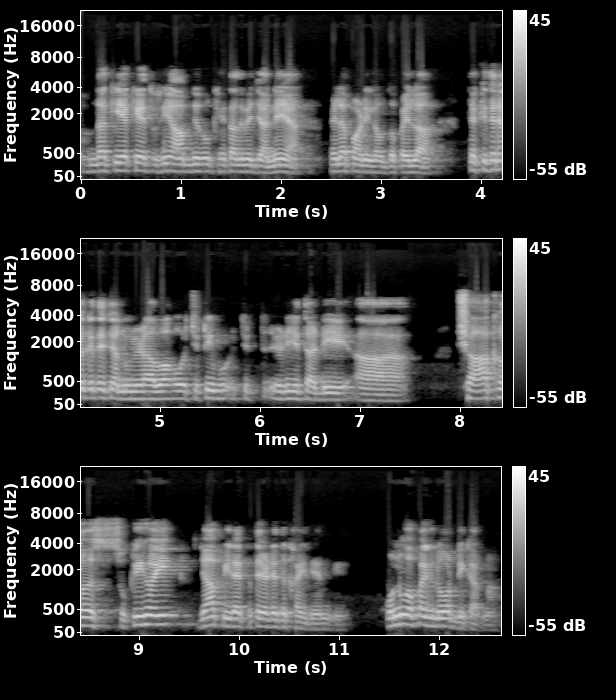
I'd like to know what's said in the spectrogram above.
ਹੁੰਦਾ ਕੀ ਹੈ ਕਿ ਤੁਸੀਂ ਆਮ ਜਦੋਂ ਖੇਤਾਂ ਦੇ ਵਿੱਚ ਜਾਂਦੇ ਆ, ਪਹਿਲਾਂ ਪਾਣੀ ਲਾਉਣ ਤੋਂ ਪਹਿਲਾਂ, ਤੇ ਕਿਤੇ ਨਾ ਕਿਤੇ ਤੁਹਾਨੂੰ ਜਿਹੜਾ ਵਾ ਉਹ ਚਿੱਟੀ ਮੁ- ਜਿਹੜੀ ਤੁਹਾਡੀ ਸ਼ਾਖ ਸੁੱਕੀ ਹੋਈ ਜਾਂ ਪੀਲੇ ਪੱਤੇ ਜਿਹੜੇ ਦਿਖਾਈ ਦੇਣਗੇ, ਉਹਨੂੰ ਆਪਾਂ ਇਗਨੋਰ ਨਹੀਂ ਕਰਨਾ।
